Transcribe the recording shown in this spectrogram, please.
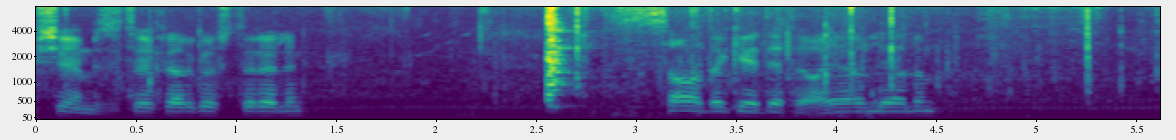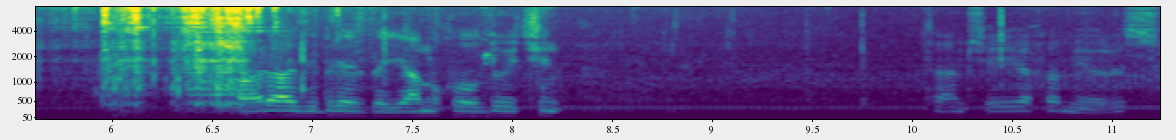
Şeyimizi tekrar gösterelim. Sağdaki hedefi ayarlayalım. Arazi biraz da yamuk olduğu için tam şey yapamıyoruz.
